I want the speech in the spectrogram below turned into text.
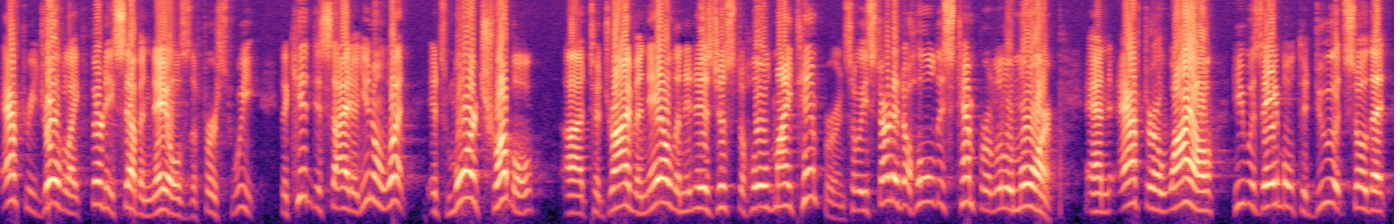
after he drove like 37 nails the first week, the kid decided, you know what? It's more trouble uh, to drive a nail than it is just to hold my temper. And so he started to hold his temper a little more. And after a while, he was able to do it so that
